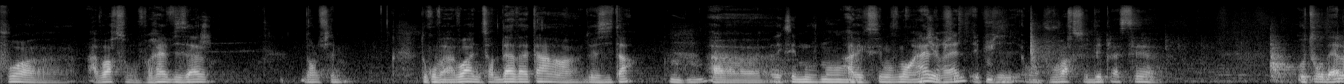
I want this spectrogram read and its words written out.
pour euh, avoir son vrai visage dans le film. Donc on va avoir une sorte d'avatar euh, de Zita Mhm. euh, Avec ces mouvements. avec ses mouvements à elle, et puis, naturels. et puis on va pouvoir se déplacer euh, autour d'elle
